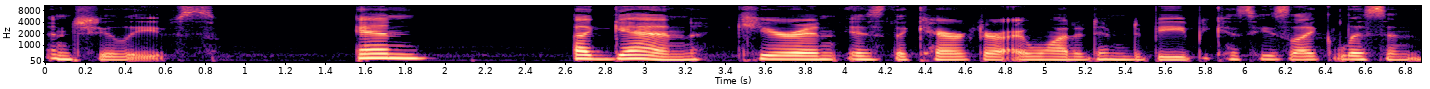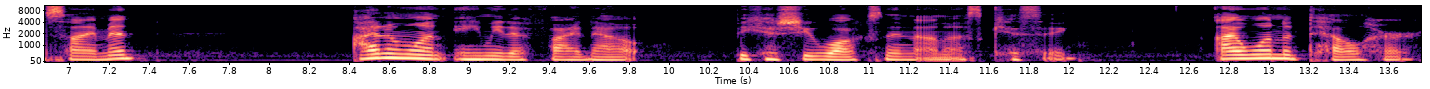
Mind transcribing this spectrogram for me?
And she leaves. And again, Kieren is the character I wanted him to be because he's like, "Listen, Simon, I don't want Amy to find out because she walks in on us kissing. I want to tell her.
